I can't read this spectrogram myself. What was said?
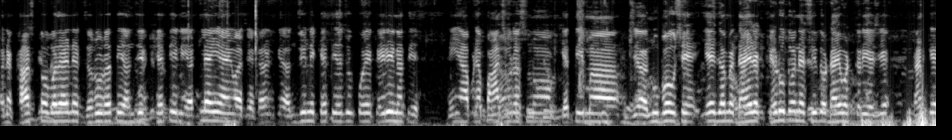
અને ખાસ તો બધાને જરૂર હતી અંજીર ખેતીની. એટલે અહીંયા આવ્યા છે. કારણ કે અંજીરની ખેતી હજુ કોઈ કરી નથી. અહીંયા આપણે પાંચ વર્ષનો ખેતીમાં જે અનુભવ છે, એ જ અમે ડાયરેક્ટ ખેડૂતોને સીધો ડાયવર્ટ કરીએ છીએ. કારણ કે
